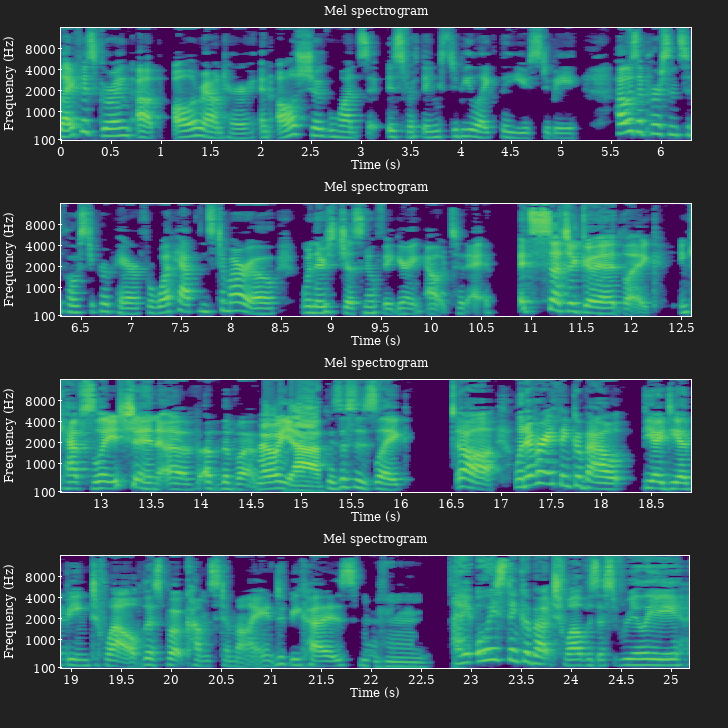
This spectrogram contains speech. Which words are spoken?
Life is growing up all around her, and all Shug wants is for things to be like they used to be. How is a person supposed to prepare for what happens tomorrow when there's just no figuring out today? It's such a good, like, encapsulation of, of the book. Oh, yeah. Because this is like, uh, whenever I think about the idea of being 12, this book comes to mind because mm-hmm. I always think about 12 as this really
